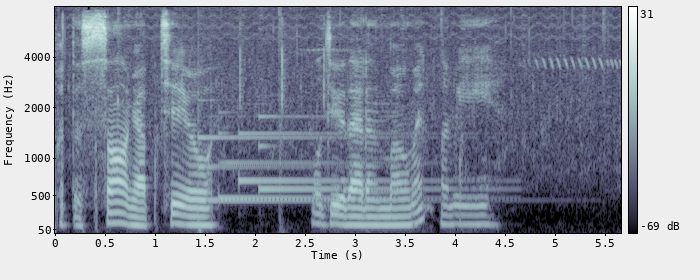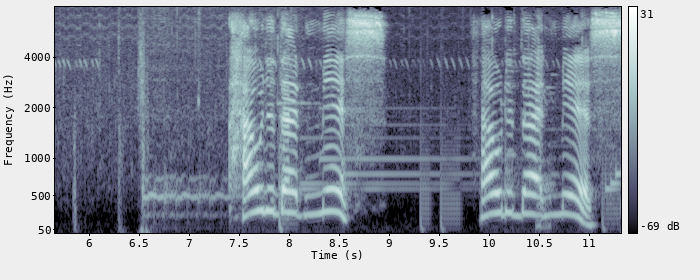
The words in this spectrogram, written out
put the song up too. We'll do that in a moment. Let me... How did that miss? How did that miss?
